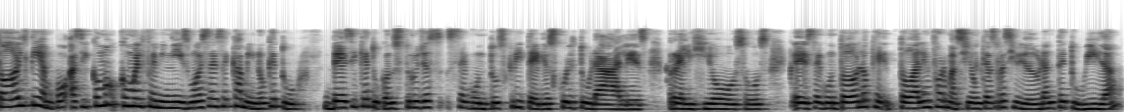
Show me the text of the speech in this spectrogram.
todo el tiempo, así como, como el feminismo es ese camino que tú ves y que tú construyes según tus criterios culturales, religiosos, eh, según todo lo que, toda la información que has recibido durante tu vida,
